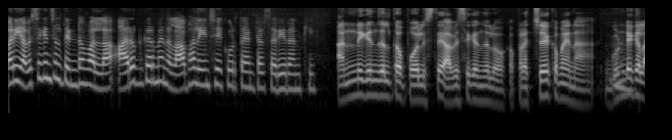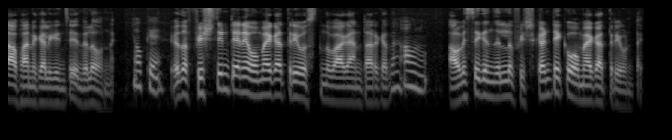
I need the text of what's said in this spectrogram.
మరి అవిసె గింజలు తినడం వల్ల ఆరోగ్యకరమైన లాభాలు ఏం చేకూరుతాయి అంటారు శరీరానికి? అన్ని గింజలతో పోలిస్తే అవిసె గింజలు ఒక ప్రత్యేకమైన గుండెకి లాభాన్ని కలిగించే ఇందులో ఉన్నాయి. ఓకే ఏదో ఫిష్ తింటేనే ఒమేగా త్రీ వస్తుంది బాగా అంటారు కదా అవును అవిసె గింజల్లో ఫిష్ కంటే ఎక్కువ ఒమేగా త్రీ ఉంటాయి.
